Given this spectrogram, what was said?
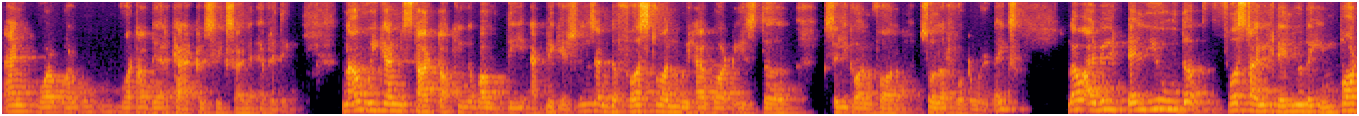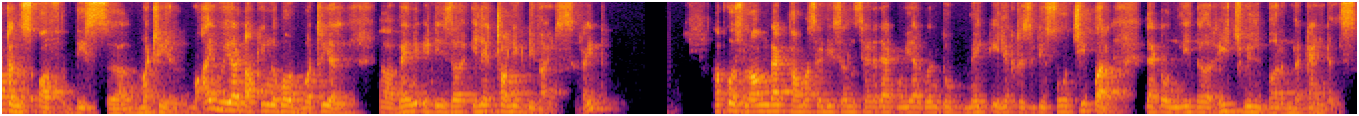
and what, what, what are their characteristics and everything. Now we can start talking about the applications. And the first one we have got is the silicon for solar photovoltaics. Now I will tell you the first I will tell you the importance of this uh, material. Why we are talking about material uh, when it is an electronic device, right? Of course, long back Thomas Edison said that we are going to make electricity so cheaper that only the rich will burn the candles,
